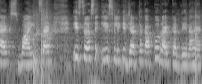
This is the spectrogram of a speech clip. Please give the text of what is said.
X Y Z इस तरह से ए से लेके जेड तक आपको राइट कर देना है।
